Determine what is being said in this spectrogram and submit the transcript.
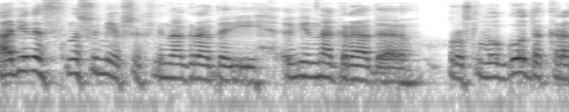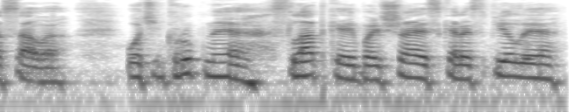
Один из нашумевших виноградарей, винограда прошлого года, красава, очень крупная, сладкая, большая, скороспелая,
